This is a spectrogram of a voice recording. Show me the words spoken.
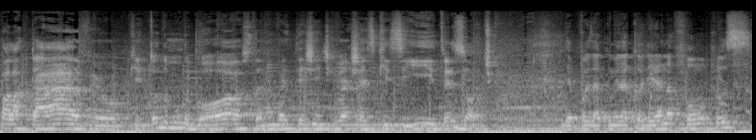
palatável, que todo mundo gosta, não vai ter gente que vai achar esquisito, exótico. Depois da comida coreana, fomos pros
